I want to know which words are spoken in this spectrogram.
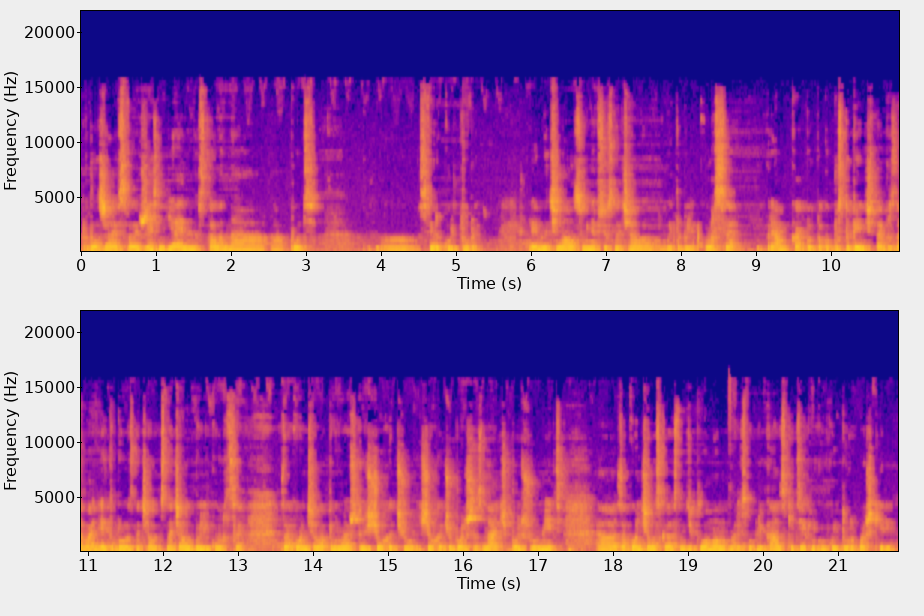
продолжая свою жизнь, я именно встала на путь э, сферы культуры. Э, начиналось у меня все сначала, это были курсы, прям как вот такое поступенчатое образование. Это было сначала, сначала были курсы, закончила, понимаю, что еще хочу, еще хочу больше знать, больше уметь. Э, закончила с красным дипломом республиканский техникум культуры в Башкирии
